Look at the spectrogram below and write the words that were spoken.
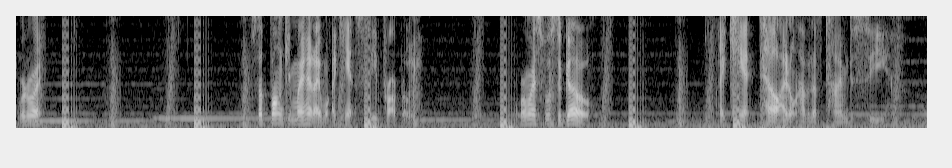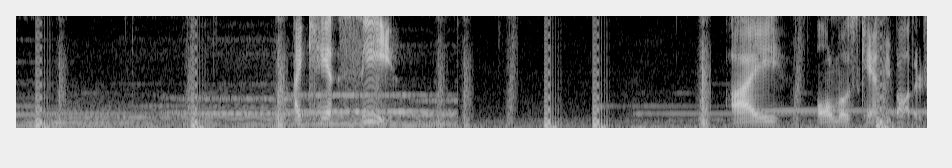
Where do I... Stop bonking my head. I, I can't see properly. Where am I supposed to go? I can't tell. I don't have enough time to see. I can't see! I almost can't be bothered.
